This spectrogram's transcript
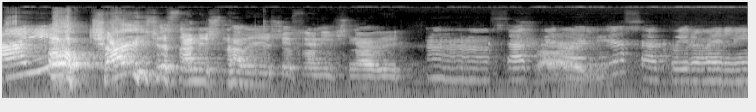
ჩაი? ო, შესანიშნავი, შესანიშნავი. საკვირველია, საკვირველი.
